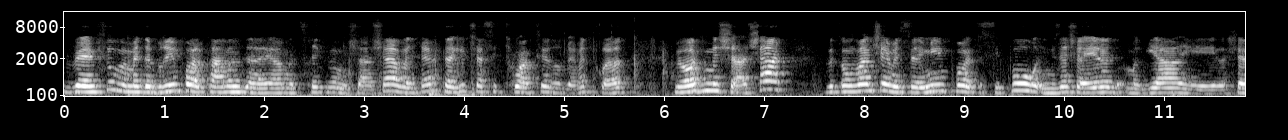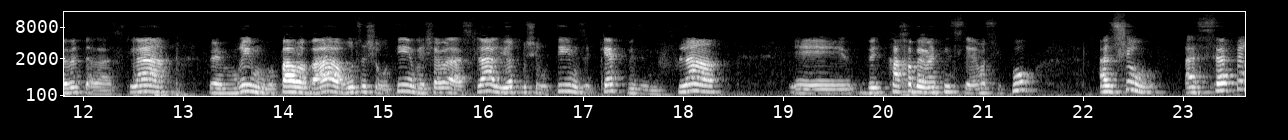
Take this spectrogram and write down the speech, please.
והם שוב, מדברים פה על כמה זה היה מצחיק ומשעשע, ואני חייבת להגיד שהסיטואציה הזאת באמת יכולה להיות מאוד משעשעת, וכמובן שהם מסיימים פה את הסיפור עם זה שהילד מגיע לשבת על האסלה, והם אומרים, בפעם הבאה ערוץ לשירותים וישב על האסלה, להיות בשירותים זה כיף וזה נפלא, אה, וככה באמת מסתיים הסיפור. אז שוב, הספר,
